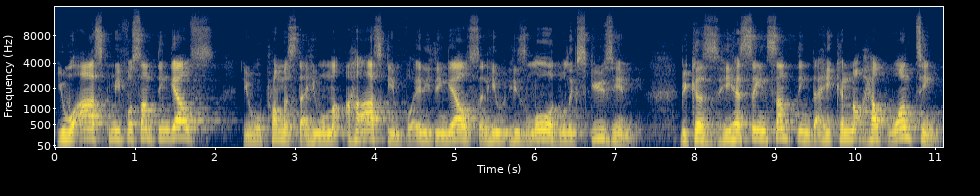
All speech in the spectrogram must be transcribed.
you will ask me for something else. He will promise that he will not ask him for anything else, and he, his Lord will excuse him because he has seen something that he cannot help wanting.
